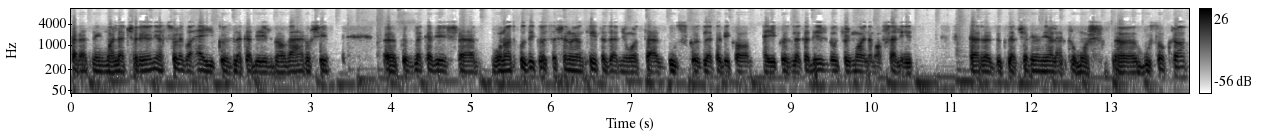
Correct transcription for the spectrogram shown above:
szeretnénk majd lecserélni, ez főleg a helyi közlekedésben, a városi közlekedésre vonatkozik. Összesen olyan 2800 busz közlekedik a helyi közlekedésbe, úgyhogy majdnem a felét tervezzük lecserélni elektromos buszokra.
